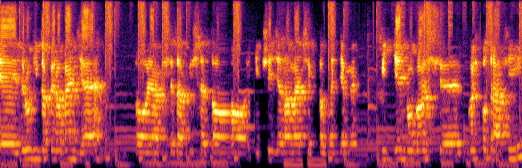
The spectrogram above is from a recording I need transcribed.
y, drugi dopiero będzie. to jak się zapisze to i przyjdzie na meczyk, to będziemy widzieć, bo gość, e, gość potrafi.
